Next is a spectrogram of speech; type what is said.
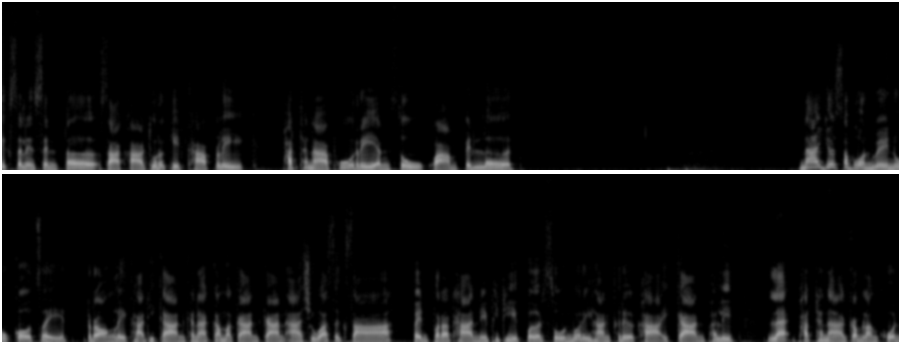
Excellence Center สาขาธุรกิจค้าปลีก พัฒนาผู้เรียนสู่ความเป็นเลิศ นายยศพลเวนุโกเศษรองเลขาธิการคณะกรรมการการอาชีวศึกษา เป็นประธานในพิธีเปิดศูนย์บริหารเครือข่ายการผลิต และพัฒนากำลังคน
